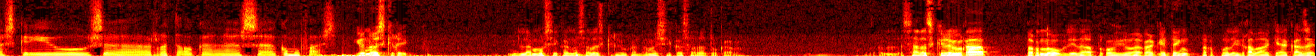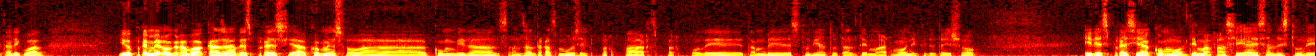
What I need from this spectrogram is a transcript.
escrius, eh, retoques, eh, com ho fas? Jo no escric. La música no s'ha d'escriure, la música s'ha de tocar. S'ha d'escriure per no oblidar, però jo ara que tinc per poder gravar aquí a casa i tal i qual, jo primer gravo a casa, després ja començo a convidar els, els altres músics per parts per poder també estudiar tot el tema harmònic i tot això, i després ja com a última fase ja és l'estudi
